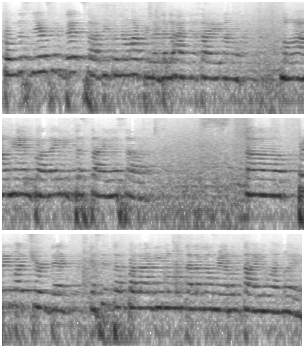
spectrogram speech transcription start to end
from the snares of death. Sabi ko na nga, pinadalahan niya tayo ng mga anghel para iligtas tayo sa uh, premature death. Kasi palagi naman talaga meron tayong ano eh,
